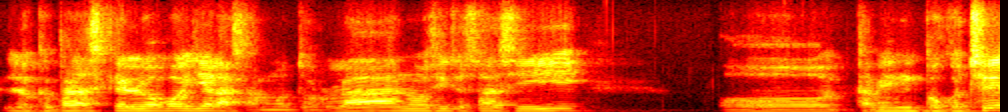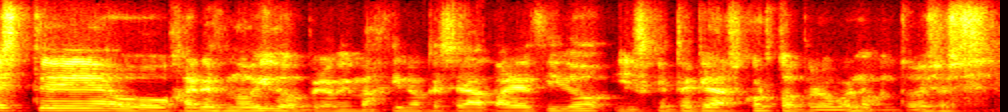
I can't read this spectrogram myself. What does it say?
Lo que pasa es que luego llegas a Motorland o sitios así, o también un poco Cheste o Jerez no ido, pero me imagino que será parecido y es que te quedas corto, pero bueno, entonces es-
